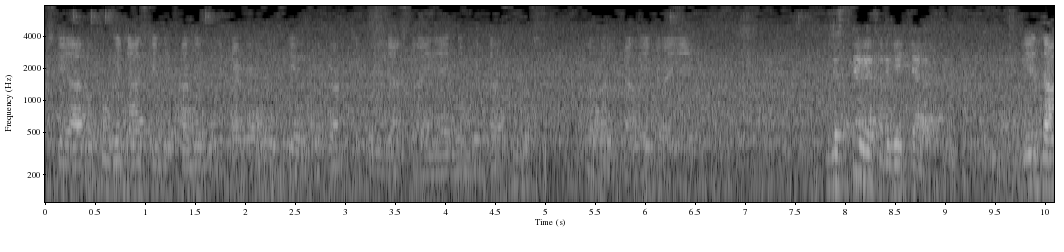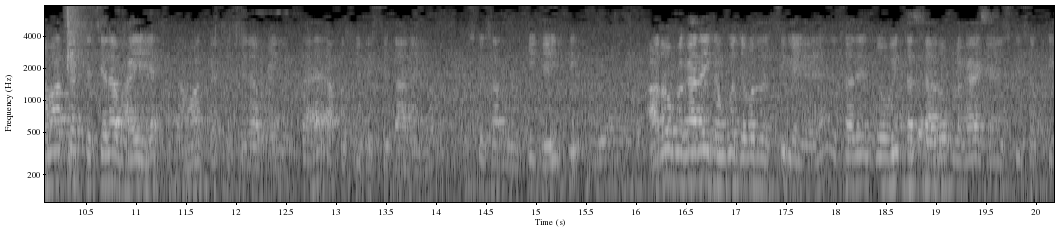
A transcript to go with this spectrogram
उसके आरोपों की जाँच के लिए थाने को लिखा गया है उसके प्रकरण की पूरी जाँच कराई जाएगी, गंभीरता से उस प्रभावित कार्रवाई कराई जाएगी। रिश्ते में सर ये क्या है? ये दामाद का चचेरा भाई है, दामाद का चचेरा भाई लगता है, आपस में रिश्तेदार हैं उसके साथ लड़की गई थी। आरोप लगा रही कि हमको ज़बरदस्ती ले गए हैं। सारे जो भी तथ्य आरोप लगाए गए हैं, उसकी सबकी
